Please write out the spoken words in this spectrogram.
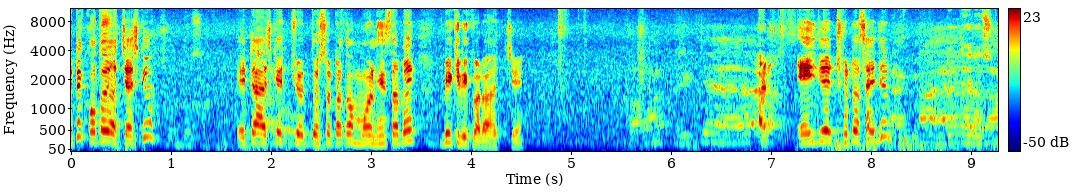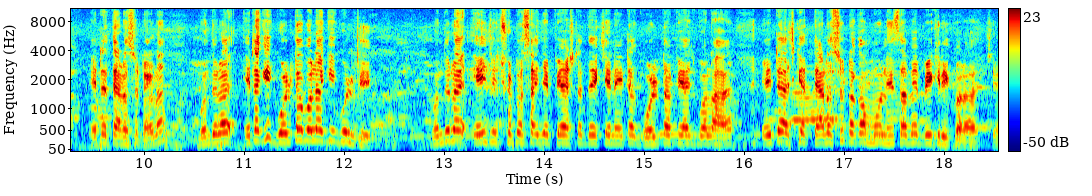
এটা কত যাচ্ছে আজকে? এটা আজকে চোদ্দোশো টাকা মন হিসাবে বিক্রি করা হচ্ছে। আর এই যে ছোট সাইজের, এটা তেরোশো টাকা না? বন্ধুরা, এটা কি গোলটা বলা কি গোলটি? বন্ধুরা, এই যে ছোট সাইজের পেঁয়াজটা দেখছেন, এটা গোলটা পেঁয়াজ বলা হয়, এটা আজকে তেরোশো টাকা মন হিসাবে বিক্রি করা হচ্ছে।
